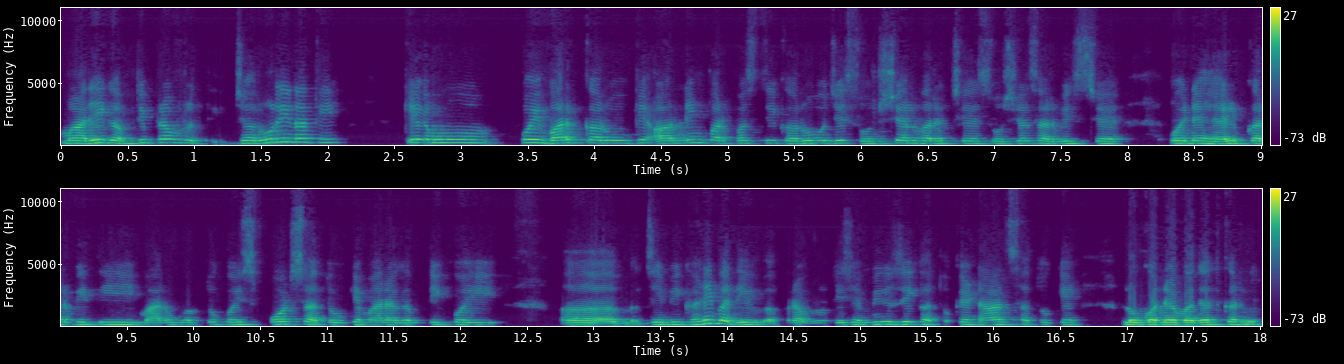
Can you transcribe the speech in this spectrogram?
મારી ગમતી પ્રવૃત્તિ. જરૂરી નથી કે હું કોઈ વર્ક કરું, કે અર્નિંગ પર્પઝથી કરું, જે સોશિયલ વર્ક છે સોશિયલ સર્વિસ છે, કોઈને હેલ્પ કરવી હતી, મારું ગમતું કોઈ સ્પોર્ટ્સ હતું, કે મારા ગમતી કોઈ જે બી ઘણી બધી પ્રવૃત્તિ છે. મ્યુઝિક હતું કે ડાન્સ હતું કે લોકોને મદદ કરવી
